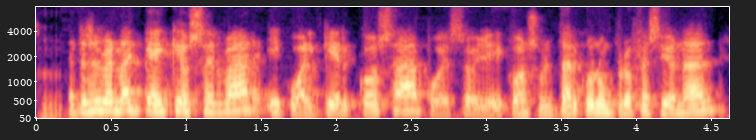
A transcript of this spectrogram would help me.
Entonces es verdad que hay que observar y cualquier cosa, pues oye, consultar con un profesional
